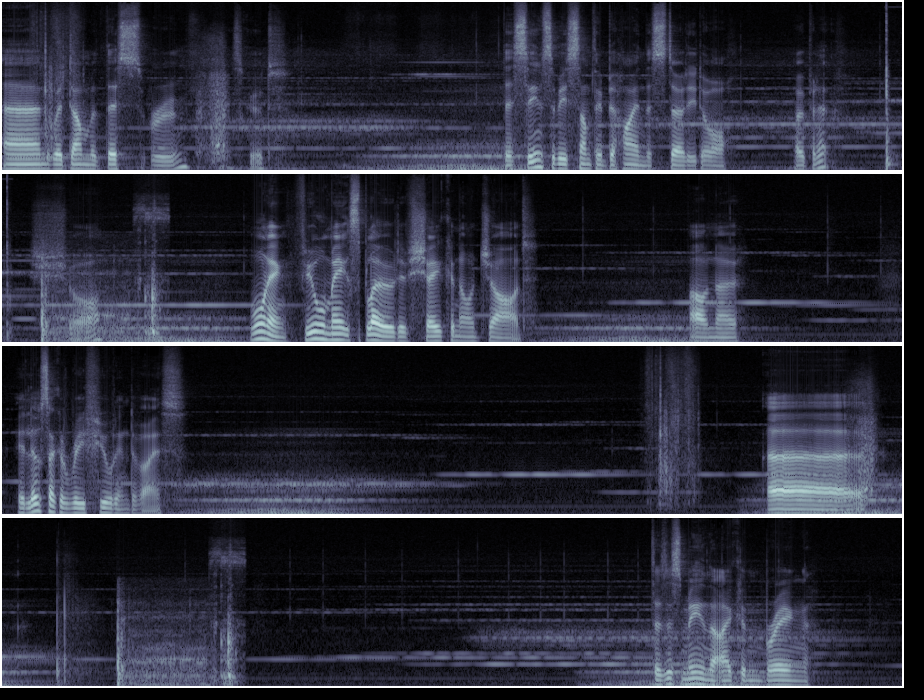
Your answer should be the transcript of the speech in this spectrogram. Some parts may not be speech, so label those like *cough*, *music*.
And we're done with this room. That's good. There seems to be something behind this sturdy door. Open it. Sure. Warning, fuel may explode if shaken or jarred. Oh no. It looks like a refueling device. Uh... Does this mean that I can bring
